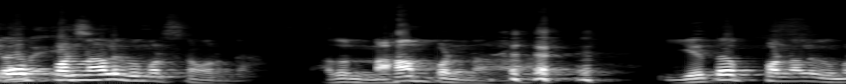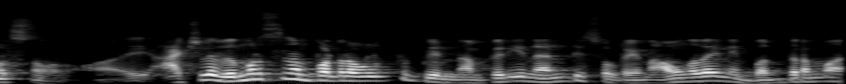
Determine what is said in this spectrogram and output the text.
எதை பண்ணாலும் விமர்சனம் வருங்க. அதுவும் நான் பண்ணா எதை பண்ணாலும் விமர்சனம் வரும். ஆக்சுவலாக விமர்சனம் பண்ணுறவங்களுக்கு நான் பெரிய நன்றி சொல்கிறேன் அவங்க தான் என்னை பத்திரமா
